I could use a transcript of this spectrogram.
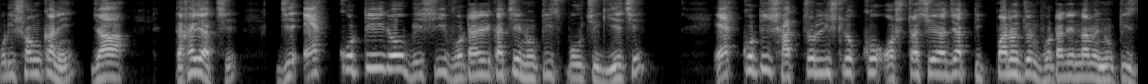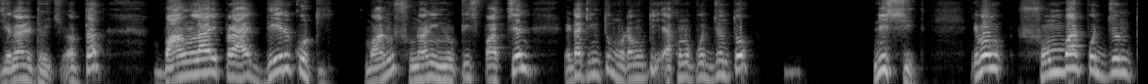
পরিসংখ্যানে যা দেখা যাচ্ছে যে এক কোটিরও বেশি ভোটারের কাছে নোটিশ পৌঁছে গিয়েছে। এক কোটি সাতচল্লিশ লক্ষ অষ্টাশি হাজার তিপ্পান্ন জন ভোটারের নামে নোটিশ জেনারেট হয়েছে। অর্থাৎ বাংলায় প্রায় দেড় কোটি মানুষ শুনানি নোটিশ পাচ্ছেন, এটা কিন্তু মোটামুটি এখনও পর্যন্ত নিশ্চিত। এবং সোমবার পর্যন্ত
